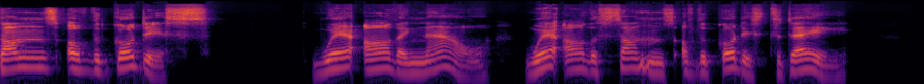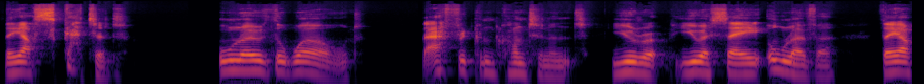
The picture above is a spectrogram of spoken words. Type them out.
Sons of the goddess. Where are they now? Where are the sons of the goddess today? They are scattered all over the world, the African continent, Europe, USA, all over, they are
